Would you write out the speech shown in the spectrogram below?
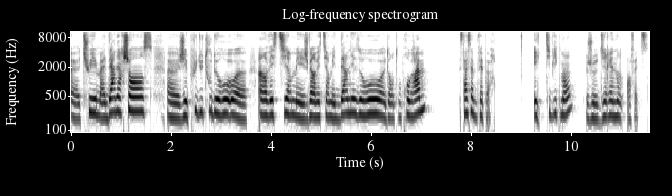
euh, tu es ma dernière chance, euh, j'ai plus du tout d'euros euh, à investir, mais je vais investir mes derniers euros dans ton programme, ça, ça me fait peur. Et typiquement, je dirais non, en fait.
